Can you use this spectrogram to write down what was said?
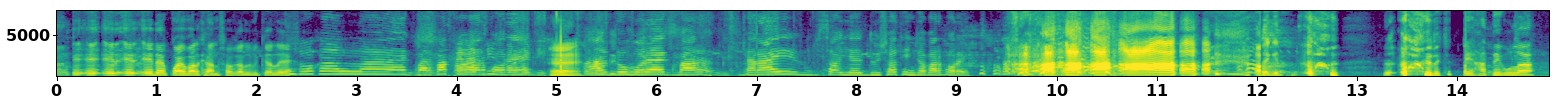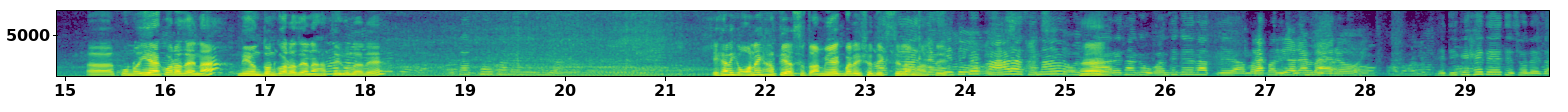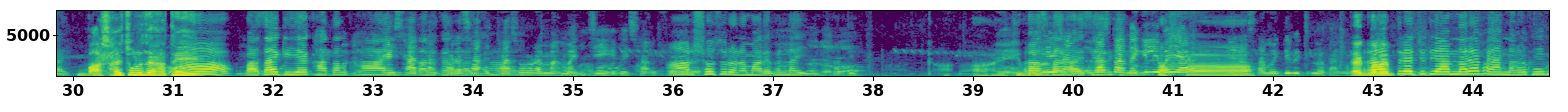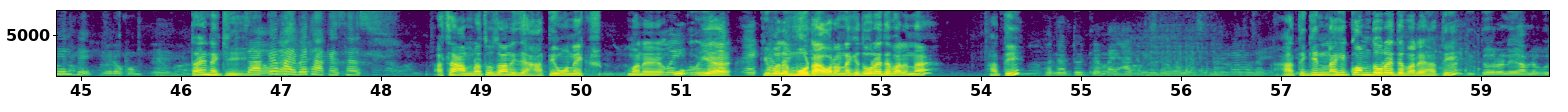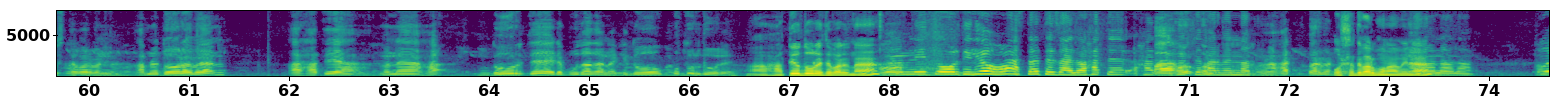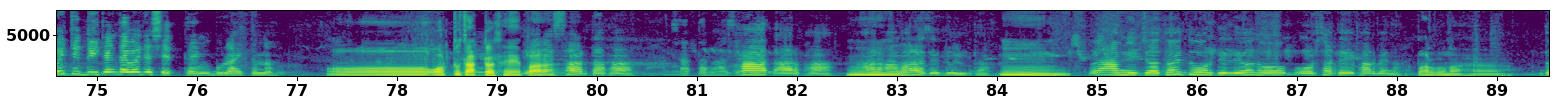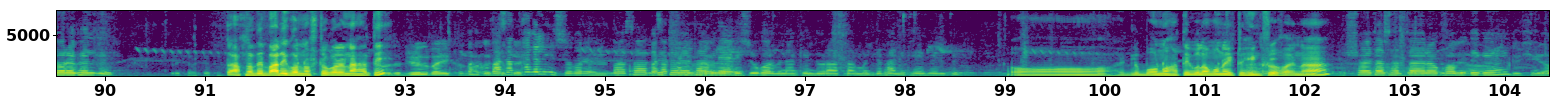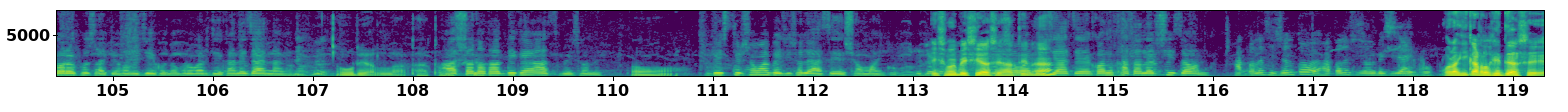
না এ- এ- এ- এ- এটা কয়বার খান সকাল বিকালে? সকাল একবার ভাত খাওয়ার পরে। হ্যাঁ। আর দুপুরে একবার প্রায় ছয়- দুইশো তিনশো বার পরে এই হাতিগুলা কোনো ইয়া করা যায় না? নিয়ন্ত্রণ করা যায় না হাতিগুলারে। এখানে কি অনেক হাতি আছে তো? আমিও একবার এসে দেখছিলাম হাতি। এদিকে পাহাড় আছে না? ওই হ্যাঁ। পাহাড়ে থাকে ওখান থেকে রাত্রে আমার বাড়িতে চলে যায়। এদিকে হেঁটে হেঁটে চলে যায়। বাসায় চলে যায় হাতি? বাসায় গিয়ে খাতাল খায় আর শ্বশুরেরা মারে ফেলাই হাতি। একবারে যদি আপনারা ভাই আপনারাও খেয়ে ফেলবে এরকম। তাই নাকি? যাকে ভাইবে থাকে আচ্ছা আমরা তো জানি যে হাতি অনেক মানে ইয়া কি বলে মোটা ওরা নাকি দৌড়াইতে পারে না? হাতি? হাতি কি নাকি কম দৌড়াইতে পারে হাতি? দৌড়ানি আপনি বুঝতে পারবেন না। আপনি দৌড়াবেন আর হাতে মানে দৌড়তে এটা বোঝা যায় না কিন্তু প্রচুর দৌড়ে। হাতিও দৌড়াইতে পারে না? আপনি দৌড় দিলেও আস্তে আস্তে যাইলো হাতে হাত হাঁটতে পারবেন না। হাঁটতে পারবেন ওর সাথে পারব না আমি না? না না না। ও ওর তো চারটা ঠ্যাঁ পা। সারটা ফা। হাত আর ফা। আর আমার আছে দুইটা। আপনি যতই দৌড় দিলেও তো ওর সাথে পারবে না। পারব না হ্যাঁ। ধরে ফেলবে। তা আপনাদের বাড়ি ঘর নষ্ট করে না হাতি? বাসার ভিতরে থাকলে কিছু করবে না কিন্তু রাস্তার মধ্যে ফেলে খেয়ে ফেলবে। ও এগুলো বন হাতিগুলা মনে হয় একটু হিংস্র হয় না? ছয়টা সাতটা এরকম দিকে ঘরে ফুসাইতে হবে যে কোনো প্রকার যেখানে যায় না কেন। ওরে আল্লাহ আটটা নটার দিকে আসবে চলে। বৃষ্টির সময় বেশি চলে আসে এই সময়। এই সময় বেশি আসে হাতি না আছে এখন খাতালের সিজন ওরা কি কাঁঠাল খেতে আসে?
